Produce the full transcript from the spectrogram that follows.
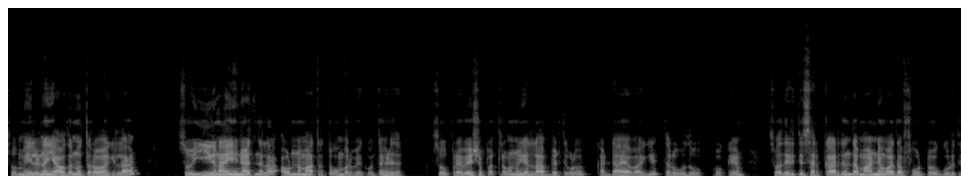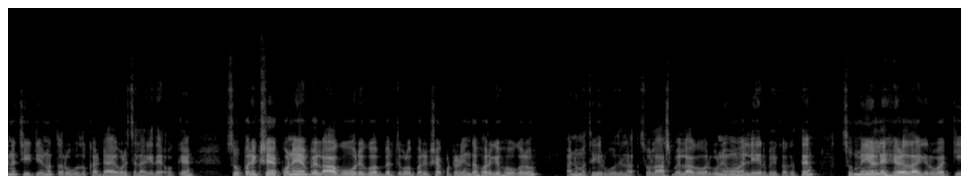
ಸೊ, ಮೇಲಿನ ಯಾವುದನ್ನು ತರವಾಗಿಲ್ಲ. ಸೊ, ಈಗ ನಾನು ಏನು ಹೇಳ್ತೀನಲ್ಲ ಅವನ್ನ ಮಾತ್ರ ತೊಗೊಂಬರಬೇಕು ಅಂತ ಹೇಳಿದ್ದಾರೆ. ಸೊ, ಪ್ರವೇಶ ಪತ್ರವನ್ನು ಎಲ್ಲ ಅಭ್ಯರ್ಥಿಗಳು ಕಡ್ಡಾಯವಾಗಿ ತರುವುದು, ಓಕೆ? ಸೊ, ಅದೇ ರೀತಿ ಸರ್ಕಾರದಿಂದ ಮಾನ್ಯವಾದ ಫೋಟೋ, ಗುರುತಿನ ಚೀಟಿಯನ್ನು ತರುವುದು ಕಡ್ಡಾಯಗೊಳಿಸಲಾಗಿದೆ, ಓಕೆ? ಸೊ ಪರೀಕ್ಷೆಯ ಕೊನೆಯ ಬೆಲ್ ಆಗುವವರೆಗೂ ಅಭ್ಯರ್ಥಿಗಳು ಪರೀಕ್ಷಾ ಕೊಠಡಿಯಿಂದ ಹೊರಗೆ ಹೋಗಲು ಅನುಮತಿ ಇರುವುದಿಲ್ಲ. ಸೊ ಲಾಸ್ಟ್ ಬೆಲ್ ಆಗೋವರೆಗೂ ನೀವು ಅಲ್ಲೇ ಇರಬೇಕಾಗುತ್ತೆ. ಸೊ ಮೇಲೆ ಹೇಳಲಾಗಿರುವ ಕೆ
